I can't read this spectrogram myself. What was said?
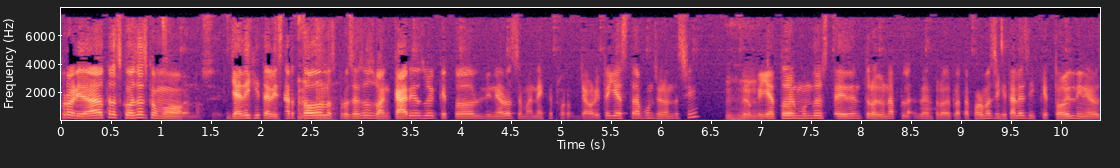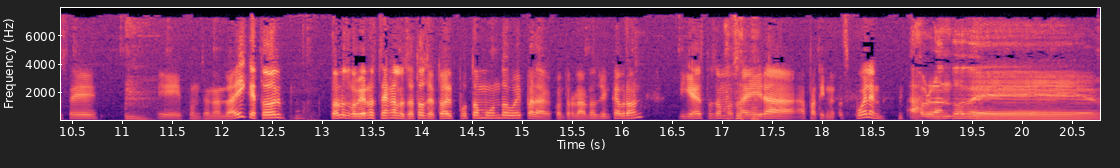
prioridad a otras cosas como Bueno, sí. ya digitalizar todos los procesos bancarios, güey, que todo el dinero se maneje por, ya ahorita ya está funcionando así, pero que ya todo el mundo esté dentro de una pla- dentro de plataformas digitales y que todo el dinero esté eh, funcionando ahí, que todo el- todos los gobiernos tengan los datos de todo el puto mundo, güey, para controlarnos bien cabrón y ya después vamos a ir a, a patinetas que vuelen. Hablando de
